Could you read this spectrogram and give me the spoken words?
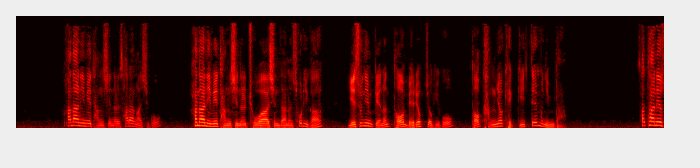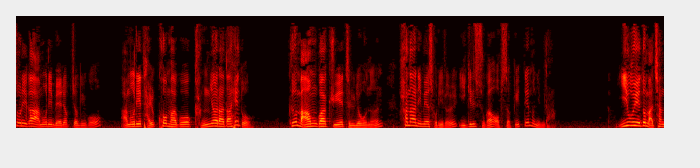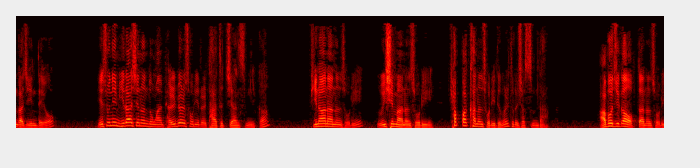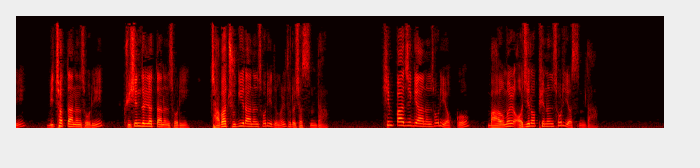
하나님이 당신을 사랑하시고 하나님이 당신을 좋아하신다는 소리가 예수님께는 더 매력적이고 더 강력했기 때문입니다. 사탄의 소리가 아무리 매력적이고 아무리 달콤하고 강렬하다 해도 그 마음과 귀에 들려오는 하나님의 소리를 이길 수가 없었기 때문입니다. 이후에도 마찬가지인데요. 예수님 일하시는 동안 별별 소리를 다 듣지 않습니까? 비난하는 소리, 의심하는 소리, 협박하는 소리 등을 들으셨습니다. 아버지가 없다는 소리, 미쳤다는 소리, 귀신 들렸다는 소리, 잡아 죽이라는 소리 등을 들으셨습니다. 힘 빠지게 하는 소리였고 마음을 어지럽히는 소리였습니다.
